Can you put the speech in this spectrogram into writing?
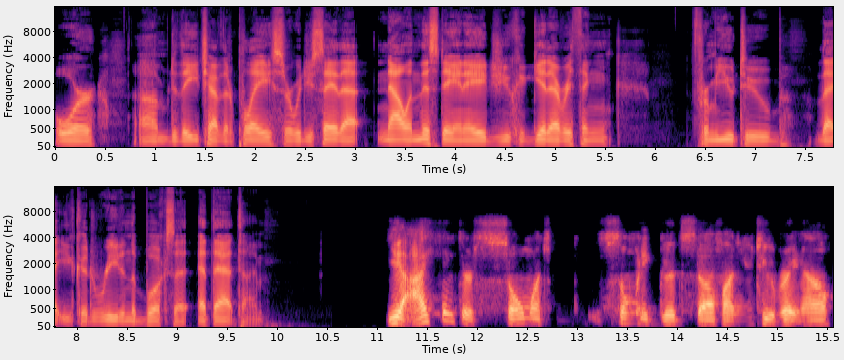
or um, do they each have their place, or would you say that now in this day and age you could get everything from YouTube that you could read in the books at, at that time? Yeah, I think there's so much, so many good stuff on YouTube right now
